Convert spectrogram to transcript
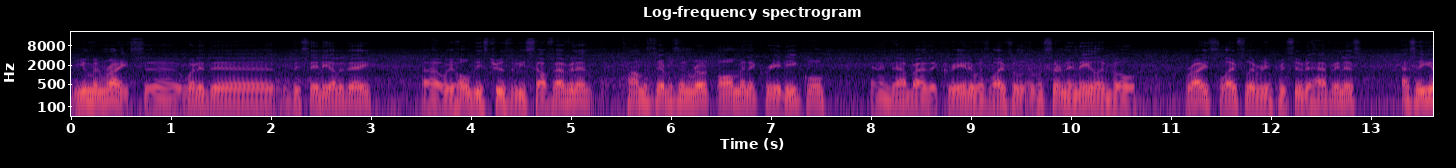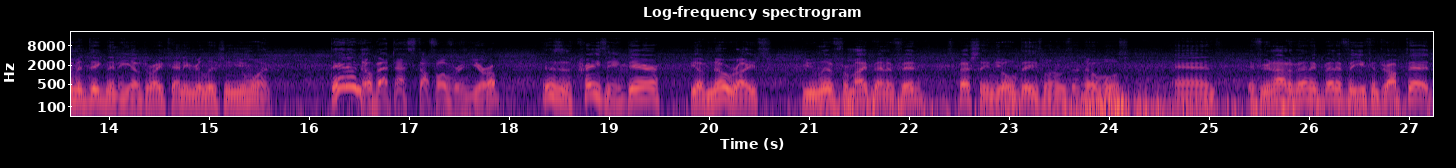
human rights, uh, what did the, they say the other day? Uh, we hold these truths to be self-evident. Thomas Jefferson wrote, all men are created equal and endowed by the Creator with life, with certain inalienable rights, life, liberty, and pursuit of happiness. That's a human dignity. You have the right to any religion you want. They don't know about that stuff over in Europe. This is crazy. There, you have no rights you live for my benefit, especially in the old days when it was the nobles. And if you're not of any benefit, you can drop dead.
